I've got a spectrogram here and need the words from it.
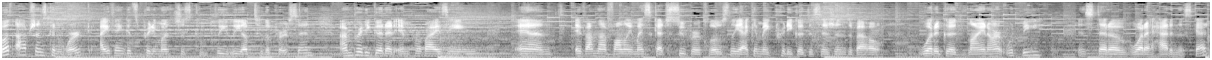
Both options can work. I think it's pretty much just completely up to the person. I'm pretty good at improvising, and if I'm not following my sketch super closely, I can make pretty good decisions about what a good line art would be instead of what I had in the sketch.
